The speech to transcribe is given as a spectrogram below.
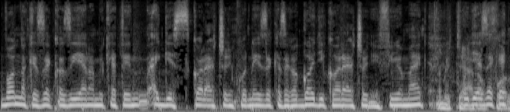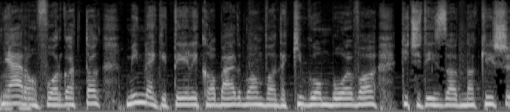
vannak ezek az ilyen, amiket én egész karácsonykor nézek, ezek a gagyi karácsonyi filmek, Amit hogy ezeket forgatnak. nyáron forgattak, mindenki téli kabátban van, de kigombolva, kicsit izzadnak is,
